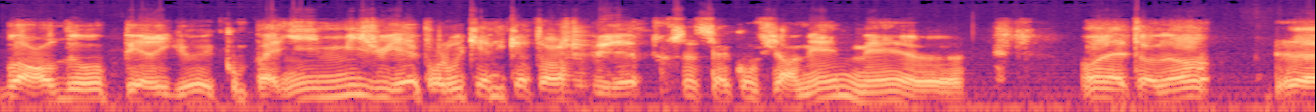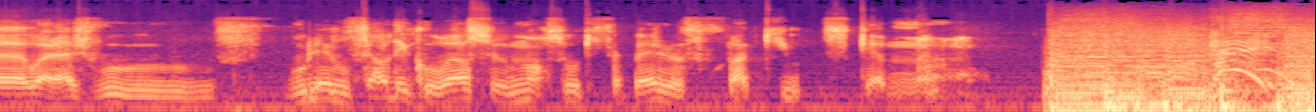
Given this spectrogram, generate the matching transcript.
Bordeaux, Périgueux et compagnie, mi-juillet pour le week-end du 14 juillet. Tout ça c'est à confirmer, mais euh, en attendant, voilà, je vous voulais vous faire découvrir ce morceau qui s'appelle Fuck You Scum. Fuck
